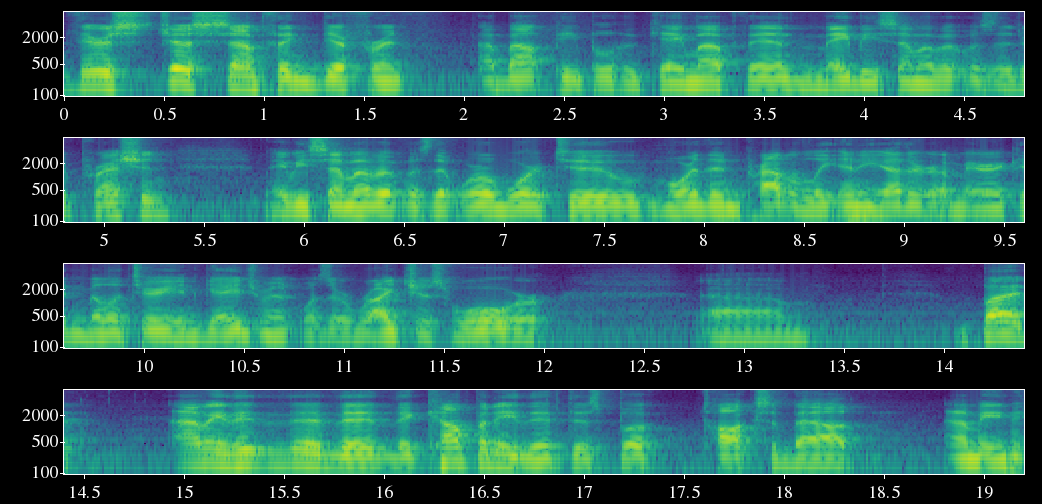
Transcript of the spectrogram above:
there's just something different about people who came up then. Maybe some of it was the Depression. Maybe some of it was that World War II, more than probably any other American military engagement, was a righteous war. Um, but I mean, the, the the the company that this book talks about. I mean,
